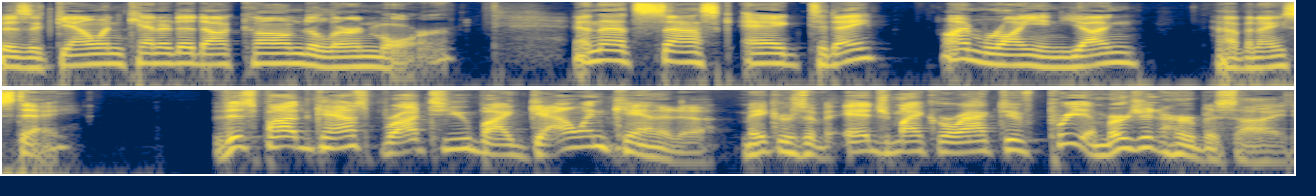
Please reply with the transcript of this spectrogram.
Visit gowancanada.com to learn more. And that's Sask Ag Today. I'm Ryan Young. Have a nice day. This podcast brought to you by Gowan Canada, makers of Edge MicroActiv pre-emergent herbicide.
